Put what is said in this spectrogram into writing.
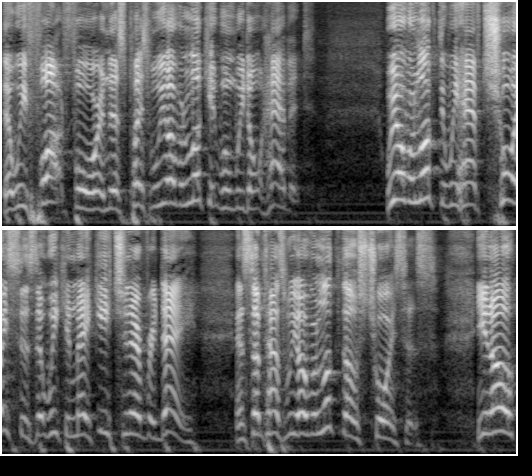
that we fought for in this place, but we overlook it when we don't have it. We overlook that we have choices that we can make each and every day. And sometimes we overlook those choices. You know,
